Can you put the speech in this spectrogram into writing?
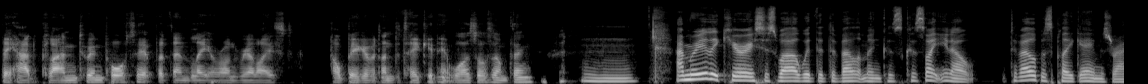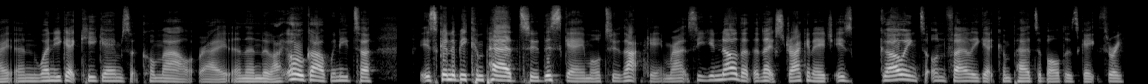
they had planned to import it, but then later on realized how big of an undertaking it was, or something. hmm I'm really curious as well with the development because, because like you know, developers play games, right? And when you get key games that come out, right, and then they're like, "Oh God, we need to," it's going to be compared to this game or to that game, right? So you know that the next Dragon Age is going to unfairly get compared to Baldur's Gate three,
